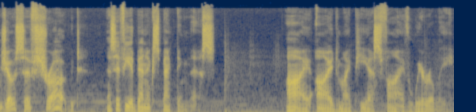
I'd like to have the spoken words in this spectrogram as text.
Joseph shrugged, as if he had been expecting this. I eyed my PS5 wearily.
